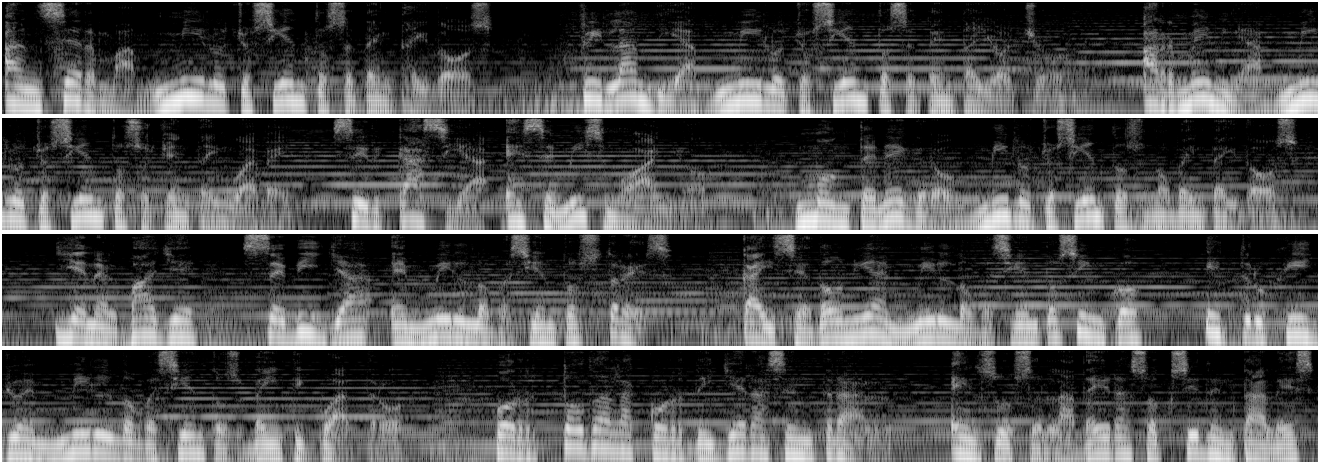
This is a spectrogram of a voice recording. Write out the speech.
Anserma 1872, Finlandia 1878, Armenia 1889, Circasia ese mismo año, Montenegro 1892, y en el Valle, Sevilla en 1903, Caicedonia en 1905 y Trujillo en 1924, por toda la cordillera central, en sus laderas occidentales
